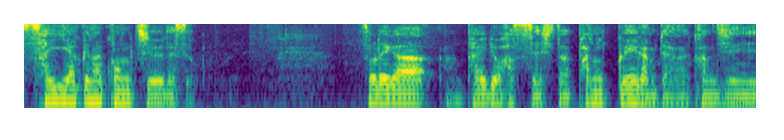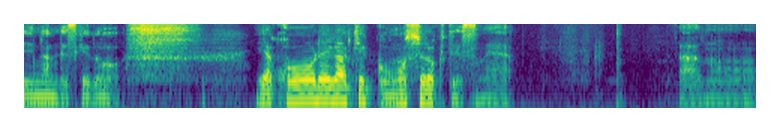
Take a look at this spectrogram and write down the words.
最悪な昆虫ですよ。それが大量発生したパニック映画みたいな感じなんですけど、いや、これが結構面白くてですね、あの、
